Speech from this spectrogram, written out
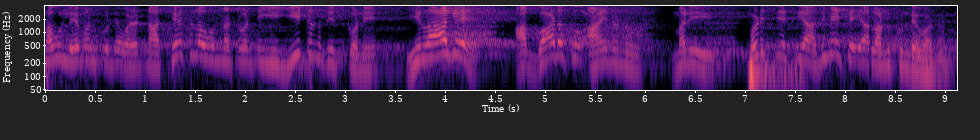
సౌలు ఏమనుకునేవాడు? నా చేతిలో ఉన్నటువంటి ఈ ఈటను తీసుకొని ఇలాగే ఆ గోడకు ఆయనను మరి పొడిచేసి అదిమేసేయాలనుకునేవాడు అంట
